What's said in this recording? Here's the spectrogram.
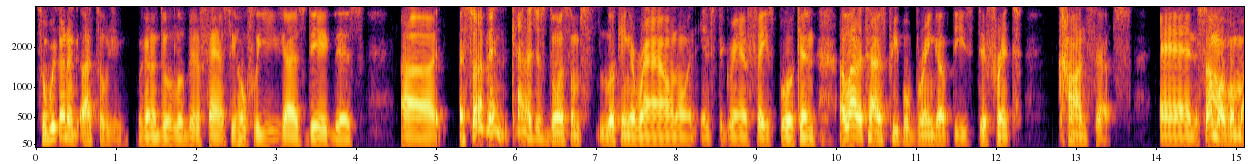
So we're gonna. I told you we're gonna do a little bit of fantasy. Hopefully you guys dig this. Uh, so I've been kind of just doing some looking around on Instagram, Facebook, and a lot of times people bring up these different concepts. And some of them,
